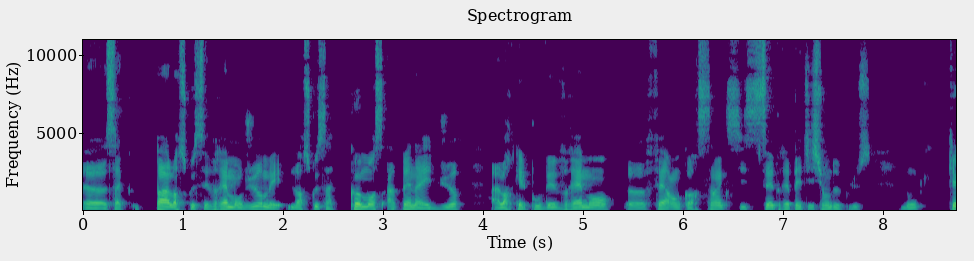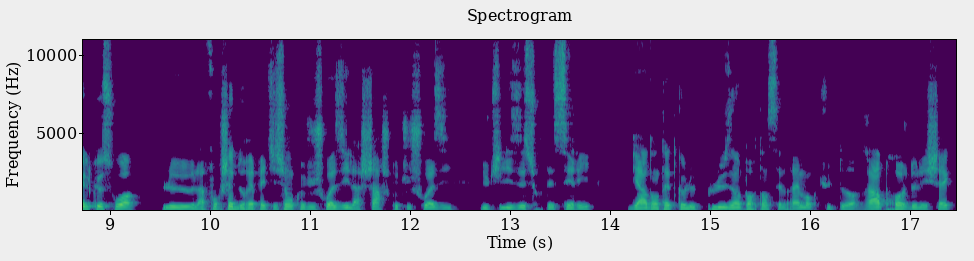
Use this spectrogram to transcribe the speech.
euh, pas lorsque c'est vraiment dur, mais lorsque ça commence à peine à être dur, alors qu'elle pouvait vraiment euh, faire encore 5, 6, 7 répétitions de plus. Donc, quelle que soit la fourchette de répétition que tu choisis, la charge que tu choisis d'utiliser sur tes séries, garde en tête que le plus important, c'est vraiment que tu te rapproches de l'échec.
